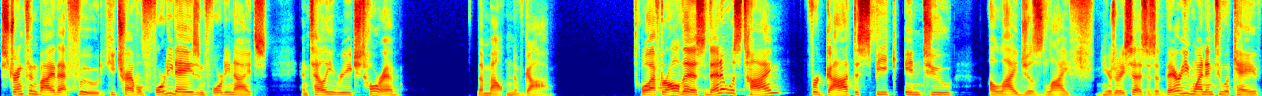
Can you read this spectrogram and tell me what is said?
Strengthened by that food, he traveled 40 days and 40 nights until he reached Horeb, the mountain of God. Well, after all this, then it was time for God to speak into Elijah's life. Here's what he says. He said, There he went into a cave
